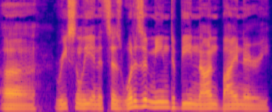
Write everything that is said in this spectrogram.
uh, recently, and it says, "What does it mean to be non-binary?"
